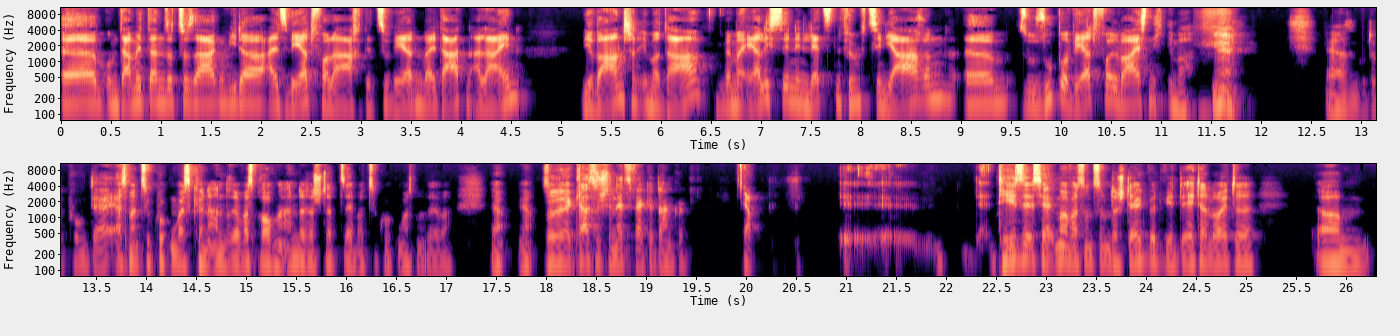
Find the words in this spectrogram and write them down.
ähm, um damit dann sozusagen wieder als wertvoll erachtet zu werden, weil Daten allein wir waren schon immer da. Wenn wir ehrlich sind, in den letzten 15 Jahren, ähm, so super wertvoll war es nicht immer. Ja. Ja, das ist ein guter Punkt. Ja, erstmal zu gucken, was können andere, was brauchen andere, statt selber zu gucken, was man selber. Ja, ja. So der klassische Netzwerkgedanke. Ja. Äh, These ist ja immer, was uns unterstellt wird, wir Data-Leute, ähm,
